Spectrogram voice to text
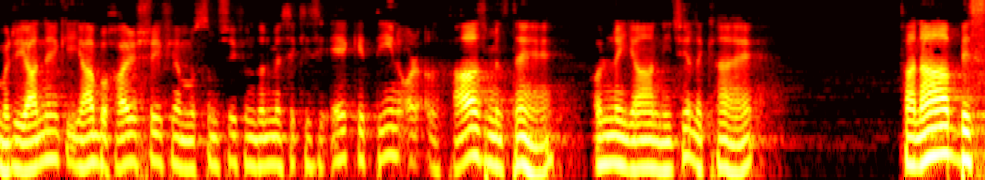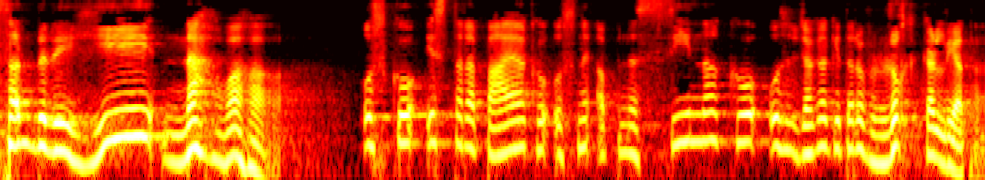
مجھے یاد ہے کہ یا بخاری شریف یا مسلم شریف ان دونوں میں سے کسی ایک کے تین اور الفاظ ملتے ہیں اور انہوں نے یہاں نیچے لکھا ہے، فنا بصدر ہی نہ اس کو اس طرح پایا کہ اس نے اپنے سینہ کو اس جگہ کی طرف رخ کر لیا تھا۔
